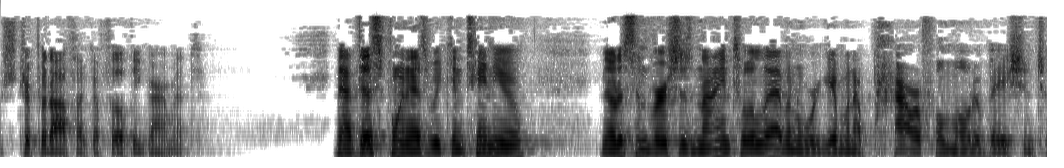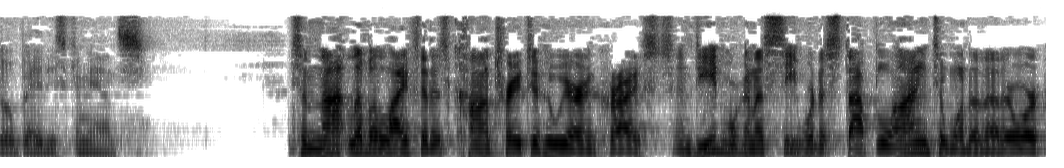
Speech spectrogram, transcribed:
Strip it off like a filthy garment. Now at this point, as we continue, notice in verses 9 to 11, we're given a powerful motivation to obey these commands to not live a life that is contrary to who we are in Christ. Indeed, we're going to see we're to stop lying to one another or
